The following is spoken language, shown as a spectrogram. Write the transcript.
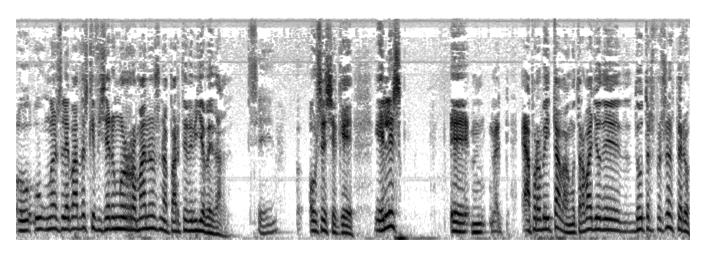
o, unhas levadas que fixeron os romanos na parte de Villavedal. Sí. Ou seja que eles eh, aproveitaban o traballo de, de outras persoas pero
